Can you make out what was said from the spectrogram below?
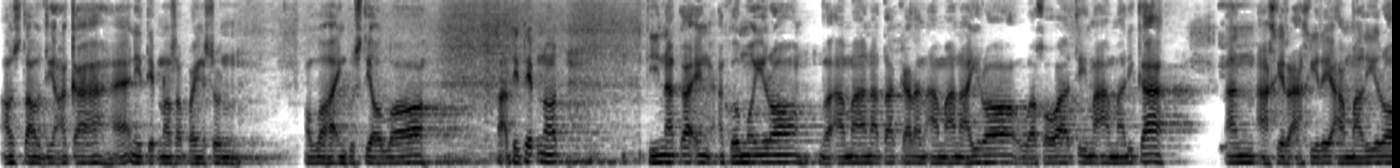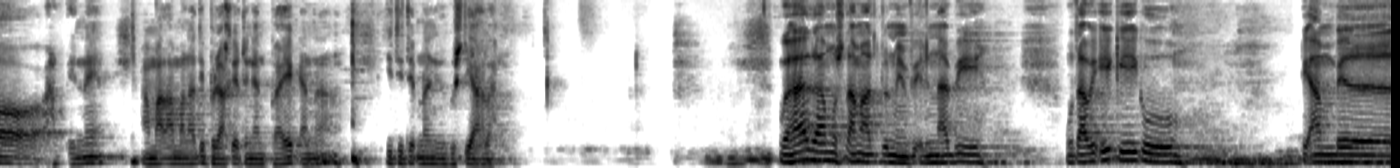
astaudiaka eh, nitipno sapa ingsun? Allah ing Gusti Allah. Tak titipno dinaka ing agama ira wa amanataka lan amanah ira wa khawati ma amalika an akhir-akhire amal ira. Ini amal-amal nanti berakhir dengan baik karena dititipno Gusti Allah wa hadza mustamadun min fi'l nabi. Utawi iki ku diambil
